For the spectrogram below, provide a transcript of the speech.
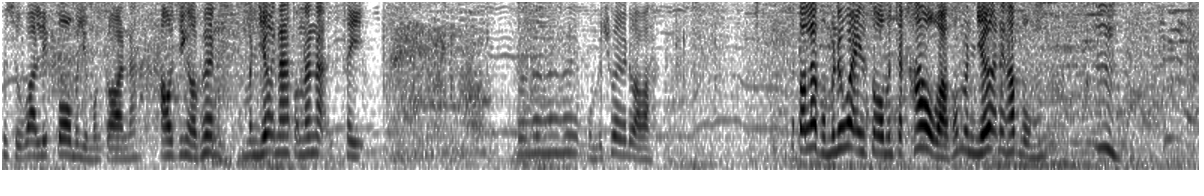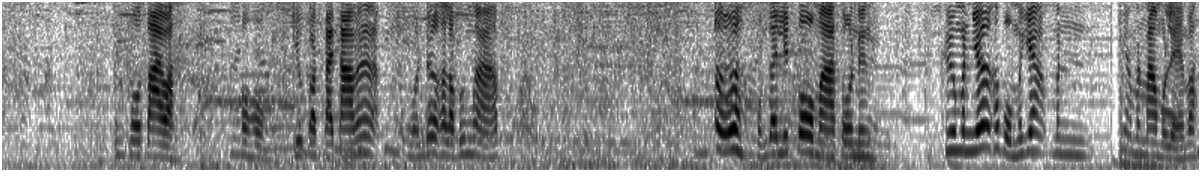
รู้สึกว่าลิปโป้มาอยู่มังกรนะ เอาจริงเหรอเพื่อน มันเยอะนะตรงนั้นอะสี่เฮ้ยเฮ้ยเฮ้ยเฮ้ยผมไปช่วยกันดีกว่าวะตอนแรกผมไม่นึกว่าเอนโซมันจะเข้าว่ะ เพราะมันเยอะนะครับผม อืมเอนโซตายว่ะ โอ้โหคิวกอดตายตามนั่นน่ะวันเดอร์เขาเราเพิ่งมาครับ เออ ผมได้ลิปโป้มาตัวหนึ่งคือมันเยอะครับผมเมื่อกี้มันเนี่ยมันมาหมดเลยเห็นปะ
